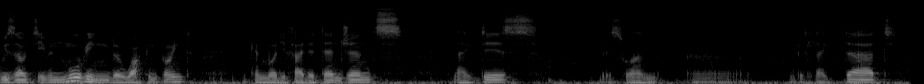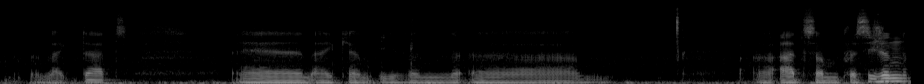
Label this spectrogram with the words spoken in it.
without even moving the warping point I can modify the tangents like this this one uh, a bit like that and like that. And I can even um, uh, add some precision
